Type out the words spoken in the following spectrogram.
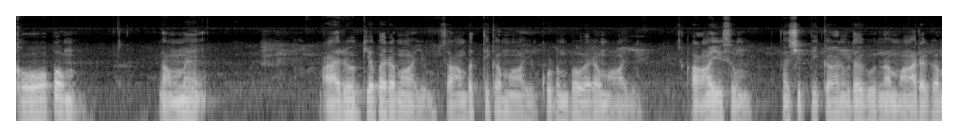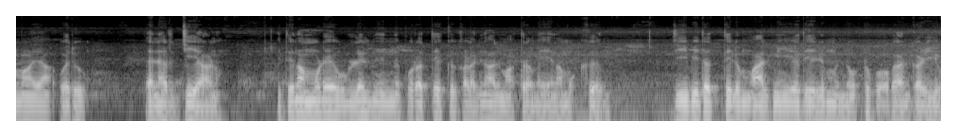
കോപം നമ്മെ ആരോഗ്യപരമായും സാമ്പത്തികമായും കുടുംബപരമായും ആയുസ്സും നശിപ്പിക്കാനുതകുന്ന മാരകമായ ഒരു എനർജിയാണ്. ഇത് നമ്മുടെ ഉള്ളിൽ നിന്ന് പുറത്തേക്ക് കളഞ്ഞാൽ മാത്രമേ നമുക്ക് ജീവിതത്തിലും ആത്മീയതയിലും മുന്നോട്ട് പോകാൻ കഴിയൂ.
